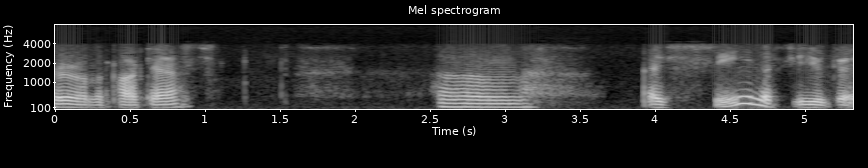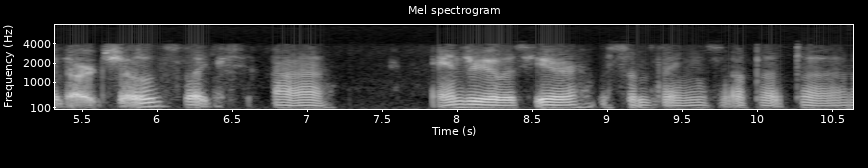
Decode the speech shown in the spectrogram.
her on the podcast. Um, I've seen a few good art shows. Like uh, Andrea was here with some things up at uh,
